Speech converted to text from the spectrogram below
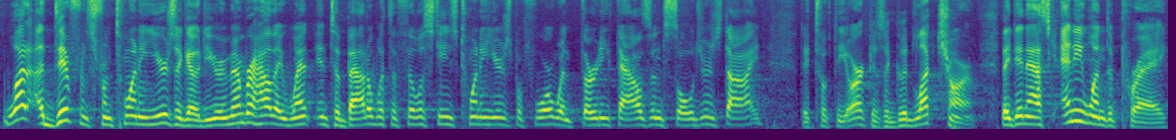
What a difference from 20 years ago. Do you remember how they went into battle with the Philistines 20 years before when 30,000 soldiers died? They took the ark as a good luck charm. They didn't ask anyone to pray.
